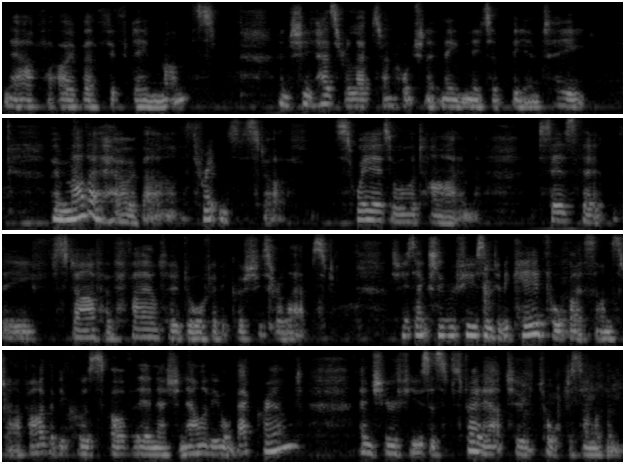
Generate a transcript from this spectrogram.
now for over 15 months. And she has relapsed, unfortunately, needs a BMT. Her mother, however, threatens the staff, swears all the time, says that the staff have failed her daughter because she's relapsed. She's actually refusing to be cared for by some staff, either because of their nationality or background, and she refuses straight out to talk to some of them.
